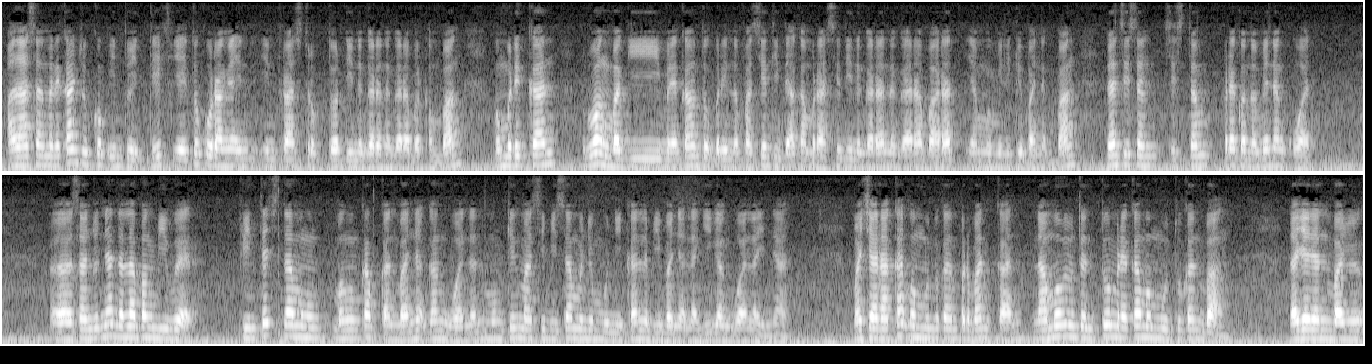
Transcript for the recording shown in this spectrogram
Alasan mereka cukup intuitif, yaitu kurangnya in infrastruktur di negara-negara berkembang, memberikan ruang bagi mereka untuk berinovasi yang tidak akan berhasil di negara-negara barat yang memiliki banyak bank dan sistem-sistem perekonomian yang kuat. Uh, selanjutnya adalah bank beware. Vintage telah mengungkapkan banyak gangguan dan mungkin masih bisa menyembunyikan lebih banyak lagi gangguan lainnya. Masyarakat membutuhkan perbankan, namun belum tentu mereka membutuhkan bank. Layanan baru,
